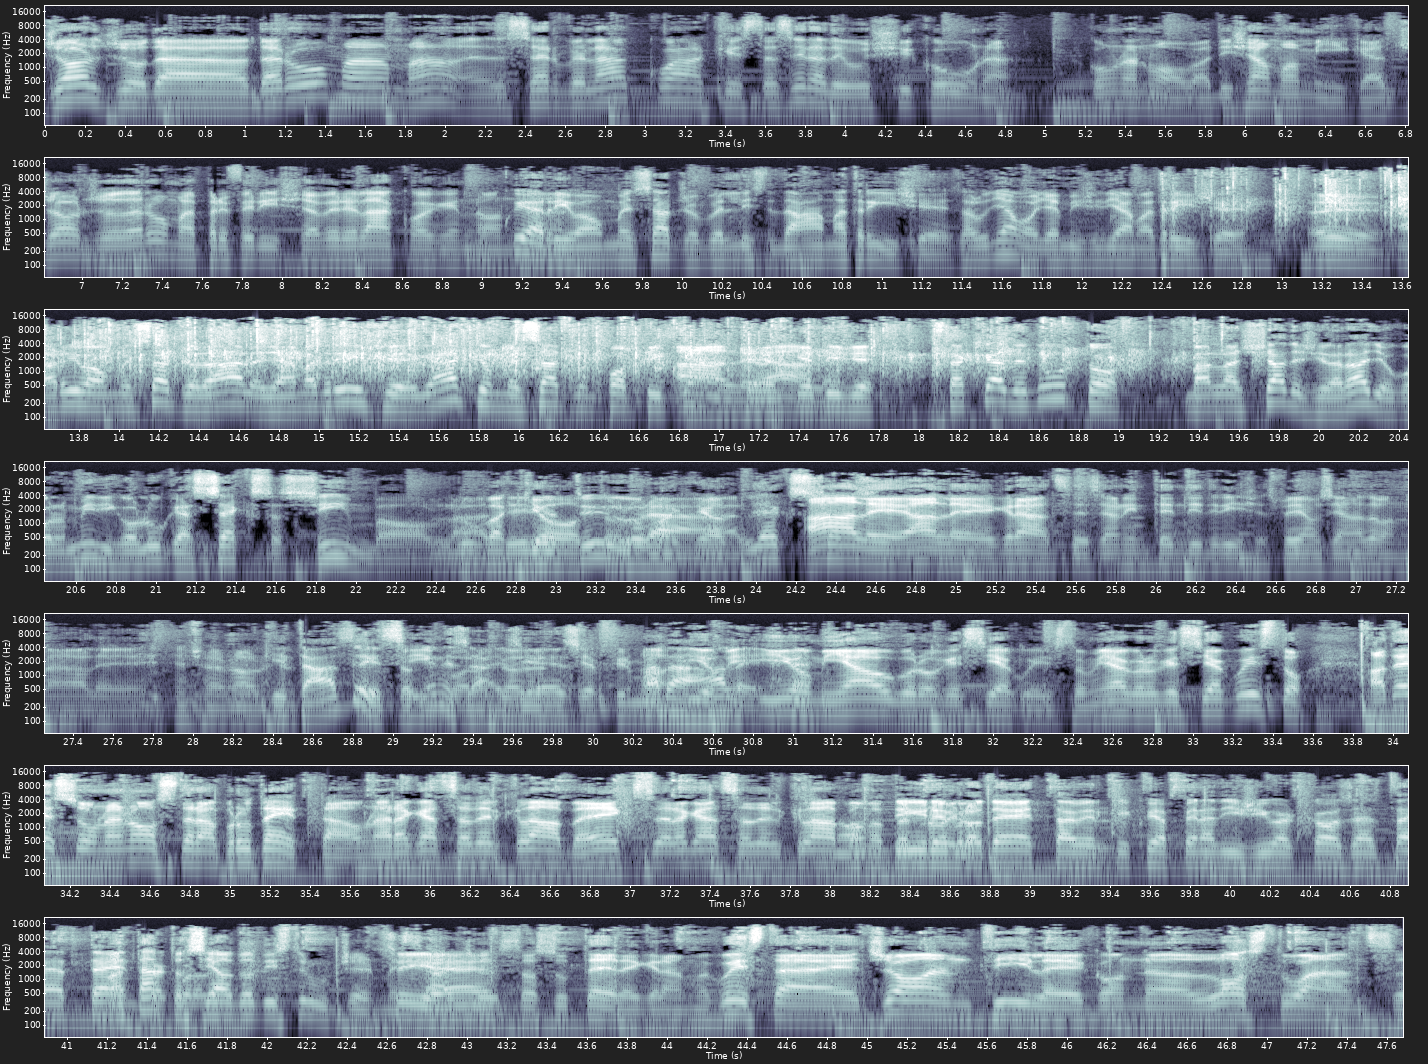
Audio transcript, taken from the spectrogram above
Giorgio da, da Roma, ma eh, serve l'acqua che stasera devo uscire con una, con una nuova, diciamo amica. Giorgio da Roma preferisce avere l'acqua che non... Qui arriva un messaggio bellissimo da Amatrice. Salutiamo gli amici di Amatrice. Eh. Arriva un messaggio da Ale di Amatrice, che è anche un messaggio un po' piccante Ale, perché Ale. dice staccate tutto, ma lasciateci la radio col mitico Luca Sex Symbol. Lupacchiotto, Lupacchiotto. l'ex- Ale, Ale, grazie, sei un'intenditrice. Speriamo sia una donna, Ale. Cioè, no, Chi t'ha detto? Che ne symbol, sai? Si è- si è firmata No, io, Ale. mi, io mi auguro che sia questo. Mi auguro che sia questo. Adesso una nostra protetta, una ragazza del club, ex ragazza del club. ma Non per dire noi lo- protetta perché qui appena dici qualcosa stai attento. Ma tanto si che- autodistrugge il Sì, messaggio, eh. sto su Telegram. Questa è Joan Tile con Lost Ones,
